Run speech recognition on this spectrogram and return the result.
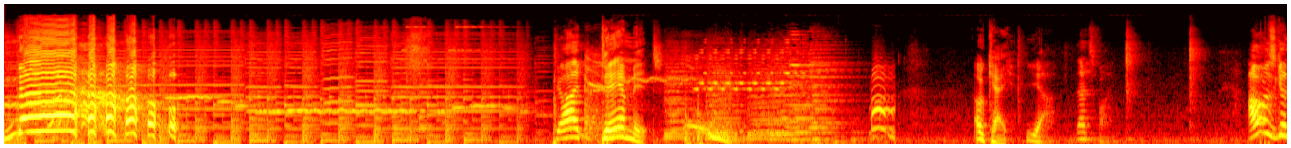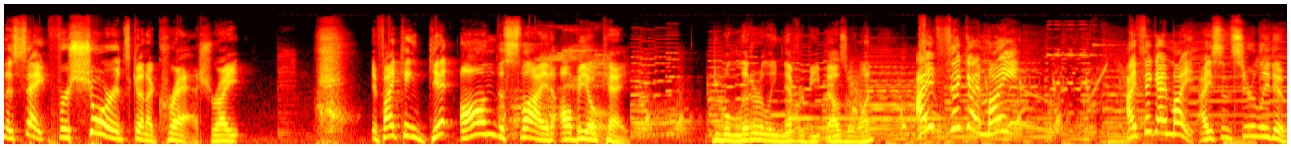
No! God damn it. Okay, yeah, that's fine. I was gonna say, for sure it's gonna crash, right? If I can get on the slide, I'll be okay. You will literally never beat Bowser 1. I think I might. I think I might. I sincerely do.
